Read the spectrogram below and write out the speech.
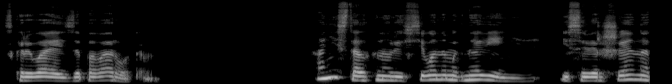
скрываясь за поворотом. Они столкнулись всего на мгновение, и совершенно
